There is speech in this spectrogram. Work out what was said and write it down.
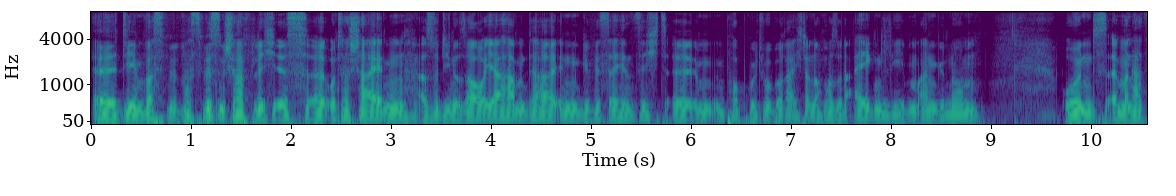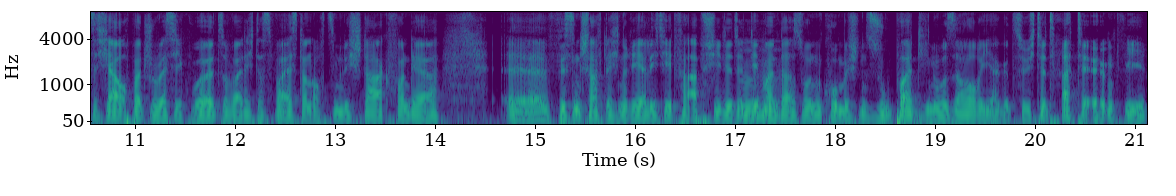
äh, dem was, was wissenschaftlich ist, äh, unterscheiden. Also Dinosaurier haben da in gewisser Hinsicht äh, im, im Popkulturbereich dann nochmal so ein Eigenleben angenommen. Und äh, man hat sich ja auch bei Jurassic World, soweit ich das weiß, dann auch ziemlich stark von der äh, wissenschaftlichen Realität verabschiedet, indem mhm. man da so einen komischen Super-Dinosaurier gezüchtet hat, der irgendwie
